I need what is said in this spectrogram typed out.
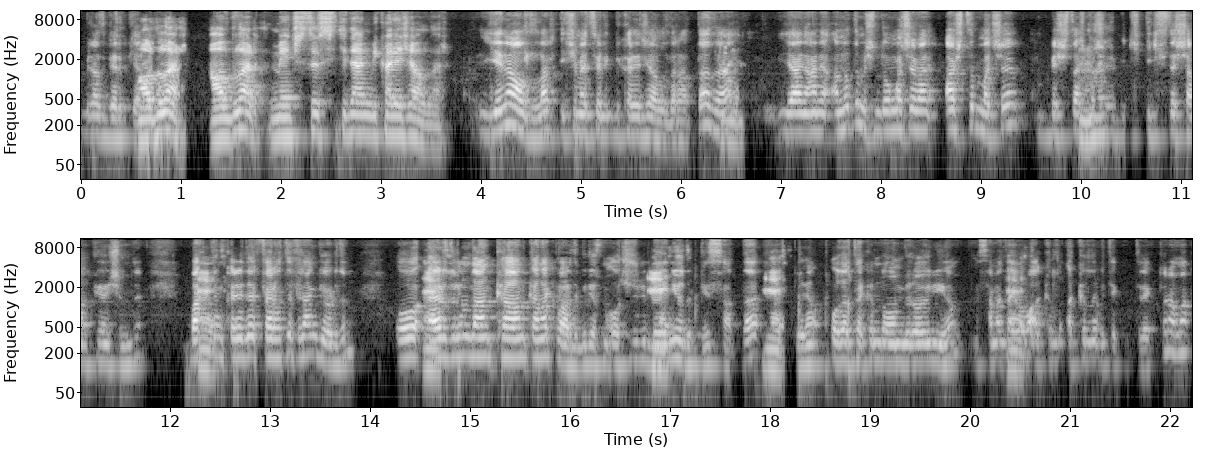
biraz garip geldi. Aldılar. Aldılar. Manchester City'den bir kaleci aldılar. Yeni aldılar. 2 metrelik bir kaleci aldılar hatta da. Aynen. Yani hani anladın mı şimdi o maça ben açtım maçı. Beşiktaş maçı ik- ikisi de şampiyon şimdi. Baktım Evet. kalede Ferhat'ı falan gördüm. O Evet. Erzurum'dan Kaan Kanak vardı biliyorsun. O çocuğu Evet. beğeniyorduk biz hatta. Evet. Yine o da takımda 11 oynuyor. Samet Evet. Aybaba akıllı, akıllı bir teknik direktör ama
